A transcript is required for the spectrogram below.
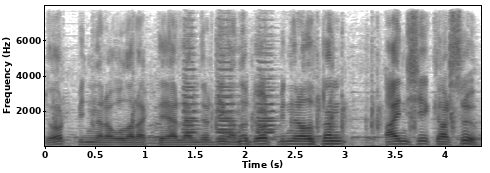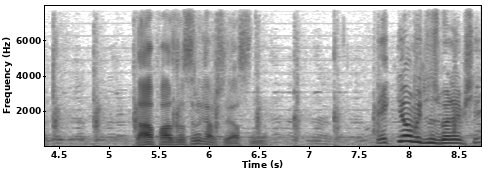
4000 lira olarak değerlendirdiğin anda 4000 liralıktan aynı şeyi karşılıyor. Daha fazlasını karşılıyor aslında. Bekliyor muydunuz böyle bir şey?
